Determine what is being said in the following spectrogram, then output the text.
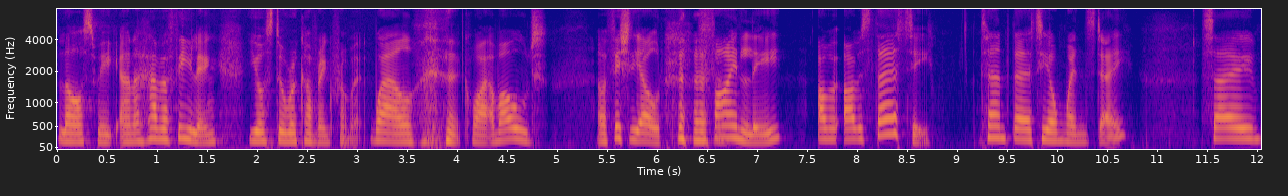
last week and I have a feeling you're still recovering from it. Well, quite. I'm old. I'm officially old. Finally, I, I was 30, turned 30 on Wednesday. So,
